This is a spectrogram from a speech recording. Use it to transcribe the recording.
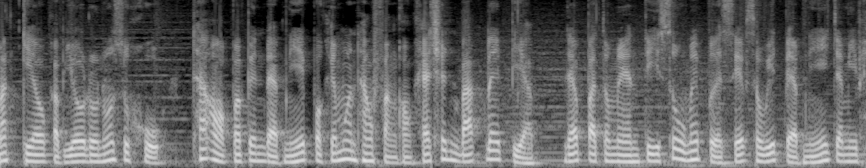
มักเกียวกับโยโรโนสุขุ ถ้าออกมาเป็นแบบนี้โปเกมอนทางฝั่งของแคชเชนบัคได้เปรียบ แล้วปัตโตแมนตีสู้ไม่เปิดเซฟสวิตแบบนี้จะมีแผ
